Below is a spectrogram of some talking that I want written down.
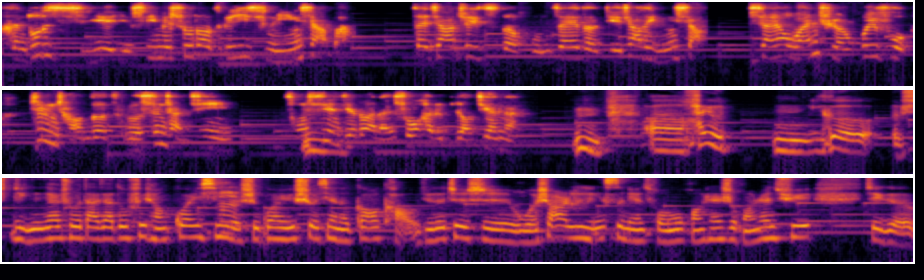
很多的企业也是因为受到这个疫情的影响吧。再加这次的洪灾的叠加的影响，想要完全恢复正常的这个生产经营，从现阶段来说还是比较艰难。嗯，呃，还有，嗯，一个这个应该说大家都非常关心的是关于歙县的高考。我觉得这是我是二零零四年从黄山市黄山区这个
